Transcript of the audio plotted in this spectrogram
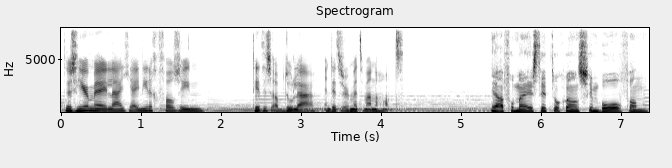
Dus hiermee laat jij in ieder geval zien: dit is Abdullah en dit is er met hem aan de hand. Ja, voor mij is dit toch wel een symbool van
